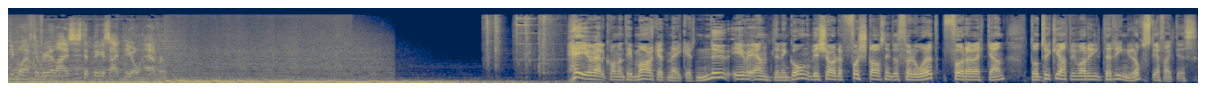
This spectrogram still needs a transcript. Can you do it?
People have to realize this is the biggest IPO ever. Hej och välkommen till Market Makers. Nu är vi äntligen igång. Vi körde första avsnittet förra året, förra veckan. Då tycker jag att vi var lite ringrostiga faktiskt.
